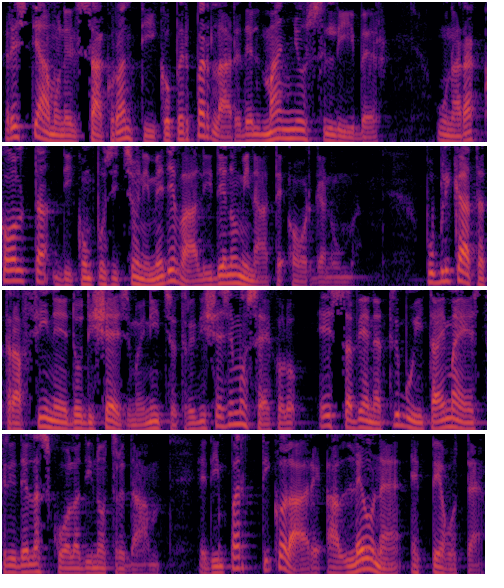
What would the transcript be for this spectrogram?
Restiamo nel sacro antico per parlare del Magnus Liber, una raccolta di composizioni medievali denominate organum. Pubblicata tra fine XII e inizio XIII secolo, essa viene attribuita ai maestri della scuola di Notre Dame ed in particolare a Léonin e Perrotin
